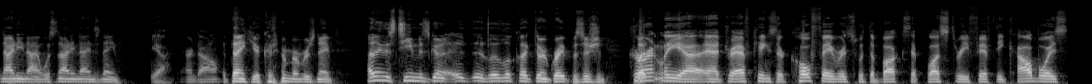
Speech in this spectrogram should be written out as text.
99. What's 99's name? Yeah, Aaron Donald. Thank you. I couldn't remember his name. I think this team is going to look like they're in great position. But- Currently uh, at DraftKings, they're co-favorites with the Bucs at plus 350. Cowboys,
